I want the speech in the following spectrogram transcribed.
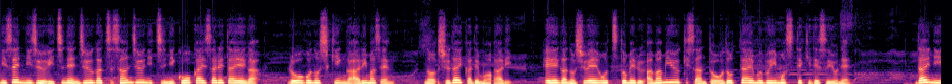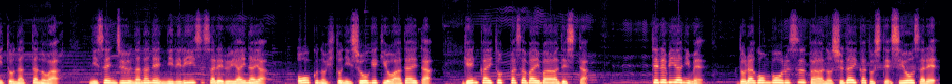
2021年10月30日に公開された映画、老後の資金がありません、の主題歌でもあり、映画の主演を務める天海祐希さんと踊った MV も素敵ですよね。第2位となったのは、2017年にリリースされるやいなや、多くの人に衝撃を与えた、限界突破サバイバーでした。テレビアニメ、ドラゴンボールスーパーの主題歌として使用され、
